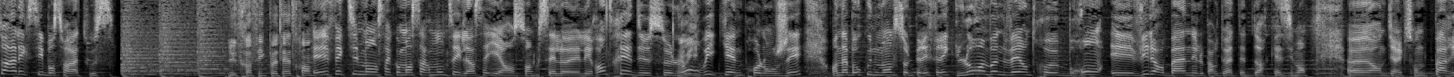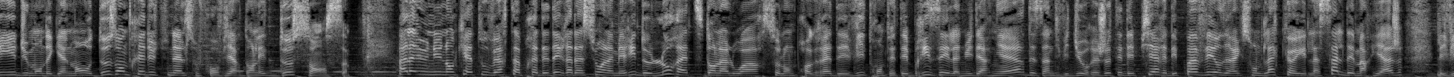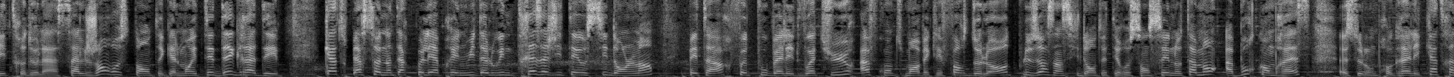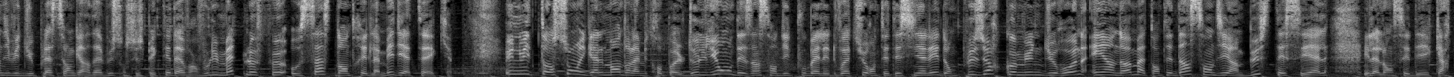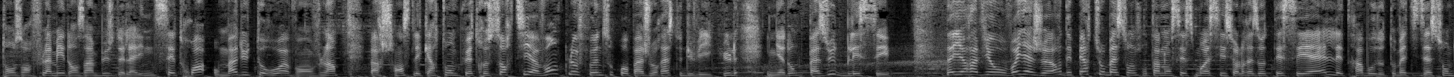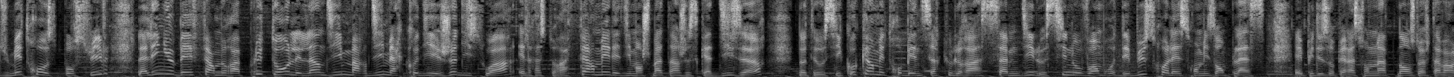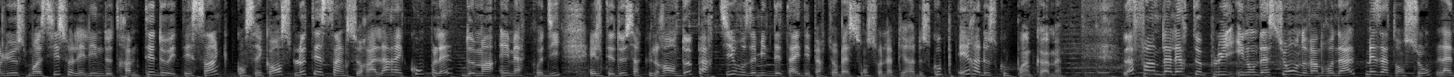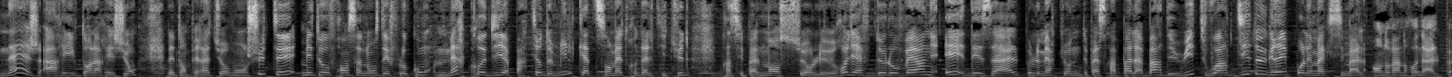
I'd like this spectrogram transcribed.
Bonsoir Alexis, bonsoir à tous. Du trafic peut-être? Et effectivement, ça commence à remonter. Là, ça y est, on sent que c'est le- les rentrées de ce long Ah oui. week-end prolongé. On a beaucoup de monde sur le périphérique Laurent Bonnevet entre Bron et Villeurbanne et le parc de la Tête d'Or quasiment euh, en direction de Paris. Du monde également aux deux entrées du tunnel sous Fourvière dans les deux sens. À la une, une enquête ouverte après des dégradations à la mairie de Lorette dans la Loire. Selon le progrès, des vitres ont été brisées la nuit dernière. Des individus auraient jeté des pierres et des pavés en direction de l'accueil et de la salle des mariages. Les vitres de la salle Jean Rostand ont également été dégradées. Quatre personnes interpellées après une nuit d'Halloween très agitée aussi dans l'Ain. Pétards, feux de poubelle et de voitures, affrontements avec les forces de l'ordre. Plusieurs incidents ont été recensés, notamment à Bourg-en-Bresse. Selon le progrès, les quatre individus placés en garde à vue sont suspectés d'avoir voulu mettre le feu au sas d'entrée de la médiathèque. Une nuit de tension également dans la métropole de Lyon. Des incendies de poubelles et de voitures ont été signalés dans plusieurs communes du Rhône et un homme a tenté d'incendier un bus TCL. Il a lancé des cartons enflammés dans un bus de la ligne C3 au Mas du Taureau avant Envelin. Par chance, les cartons ont pu être sortis avant que le feu ne se propage au reste du véhicule. Il n'y a donc pas eu de blessés. D'ailleurs, avis aux voyageurs, des perturbations sont annoncées ce mois-ci sur le réseau TCL. Les travaux d'automatisation du métro se poursuivent. La ligne B fermera plus tôt les lundis, mardis, mercredis et jeudi soir. Elle restera fermée les dimanches matins jusqu'à 10h. Notez aussi qu'aucun métro B ne circulera samedi le 6 novembre. Des bus relais seront mis en place. Et puis des opérations de maintenance doivent avoir lieu ce mois-ci sur les lignes de tram T2 et T5. Conséquence, le T5 sera l'arrêt complet demain et mercredi. Et le T2 circulera en deux parties. On vous a mis le détail des perturbations sur l'appli Radescoop et La fin de l'alerte pluie inondation en Auvergne-Rhône-Alpes, mais attention, la neige arrive dans la région. Les températures vont chuter. Météo France annonce des flocons mercredi à partir de 1400 mètres d'altitude, principalement sur le relief de l'Auvergne et des Alpes. Le mercure ne dépassera pas la barre des 8 voire 10 degrés pour les maximales en Auvergne-Rhône-Alpes.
